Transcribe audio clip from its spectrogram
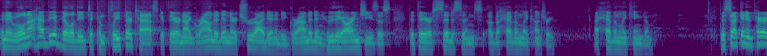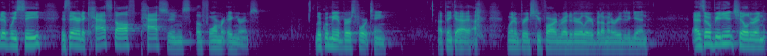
and they will not have the ability to complete their task if they are not grounded in their true identity, grounded in who they are in Jesus, that they are citizens of a heavenly country, a heavenly kingdom. The second imperative we see is they are to cast off passions of former ignorance. Look with me at verse 14. I think I went a bridge too far and read it earlier, but I'm going to read it again. As obedient children,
